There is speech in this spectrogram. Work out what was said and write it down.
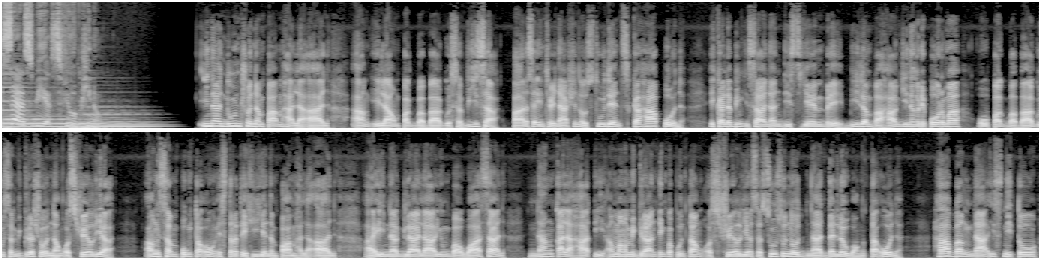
sa SBS Filipino. Inanunsyo ng pamahalaan ang ilang pagbabago sa visa para sa international students kahapon, ikalabing isa ng Disyembre bilang bahagi ng reforma o pagbabago sa migrasyon ng Australia. Ang sampung taong estratehiya ng pamahalaan ay naglalayong bawasan ng kalahati ang mga migranteng papuntang Australia sa susunod na dalawang taon habang nais nito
